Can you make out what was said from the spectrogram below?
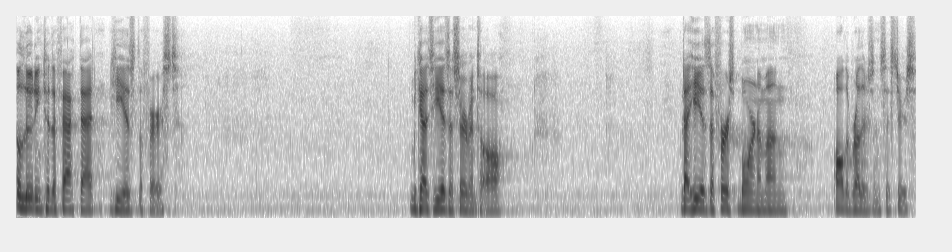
alluding to the fact that he is the first, because he is a servant to all, that he is the firstborn among all the brothers and sisters.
